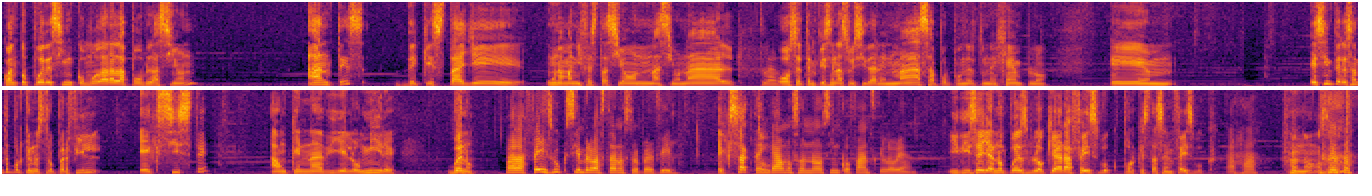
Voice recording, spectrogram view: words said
cuánto puedes incomodar a la población antes de que estalle una manifestación nacional Claro. o se te empiecen a suicidar en masa, por ponerte un ejemplo. Eh, es interesante porque nuestro perfil existe aunque nadie lo mire. Bueno, Para Facebook siempre va a estar nuestro perfil. exacto. Tengamos o no cinco fans que lo vean. Y dice ella, no puedes bloquear a Facebook porque estás en Facebook, Ajá. ¿no? O sea,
